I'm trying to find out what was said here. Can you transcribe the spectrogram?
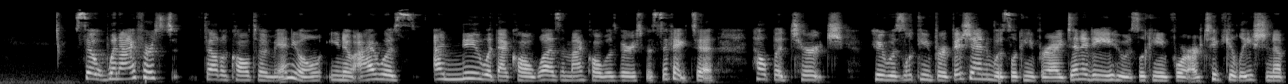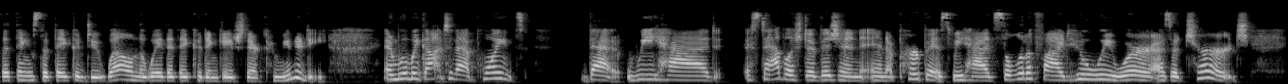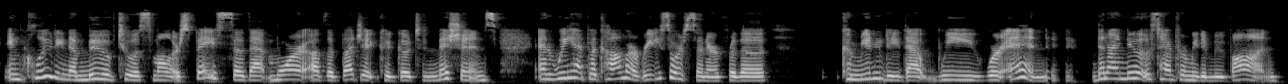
So when I first felt a call to Emmanuel, you know, I was I knew what that call was, and my call was very specific to help a church who was looking for vision, was looking for identity, who was looking for articulation of the things that they could do well and the way that they could engage their community. And when we got to that point that we had established a vision and a purpose, we had solidified who we were as a church, including a move to a smaller space so that more of the budget could go to missions. And we had become a resource center for the community that we were in. Then I knew it was time for me to move on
